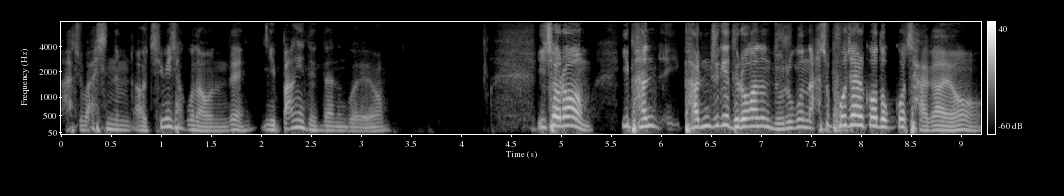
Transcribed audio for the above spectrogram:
아주 맛있는 아, 침이 자꾸 나오는데 이 빵이 된다는 거예요. 이처럼 이 반, 반죽에 들어가는 누룩은 아주 보잘것 없고 작아요.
